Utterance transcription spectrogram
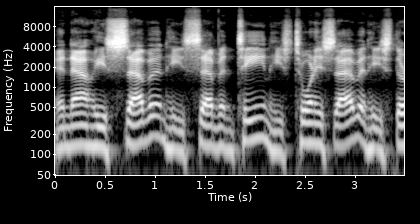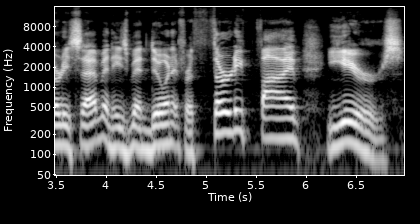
And now he's seven, he's 17, he's 27, he's 37. He's been doing it for 35 years.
